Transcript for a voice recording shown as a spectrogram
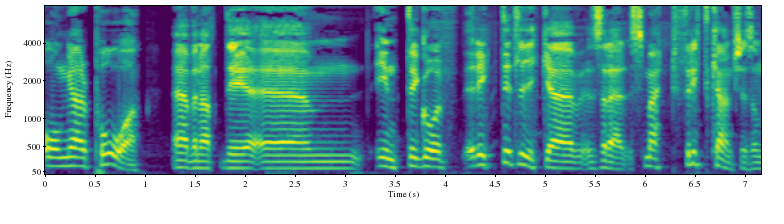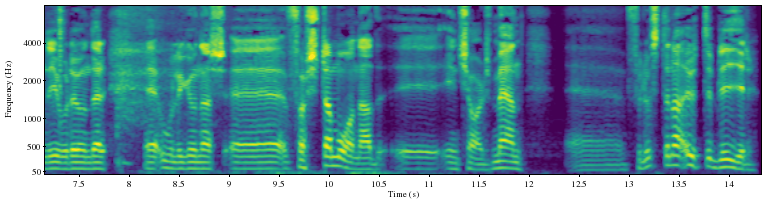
ångar på även att det eh, inte går riktigt lika sådär smärtfritt kanske som det gjorde under eh, Ole Gunnars eh, första månad eh, in charge. Men eh, förlusterna uteblir.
